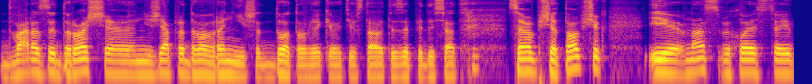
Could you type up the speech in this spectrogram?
два рази дорожче, ніж я продавав раніше, до того, як я хотів ставити за 50. Це взагалі топчик. І в нас виходить з цієї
